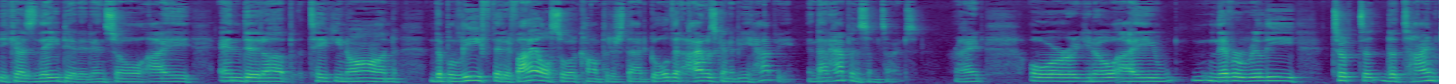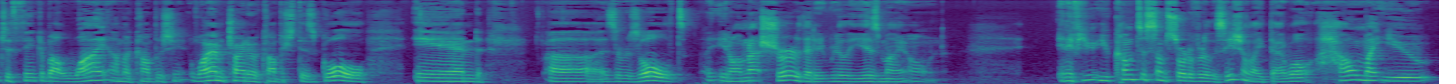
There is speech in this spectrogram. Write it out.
because they did it. And so I ended up taking on the belief that if I also accomplished that goal, that I was going to be happy. And that happens sometimes, right? Or, you know, I never really took the time to think about why I'm accomplishing, why I'm trying to accomplish this goal. And uh, as a result, you know, I'm not sure that it really is my own. And if you, you come to some sort of realization like that, well, how might you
